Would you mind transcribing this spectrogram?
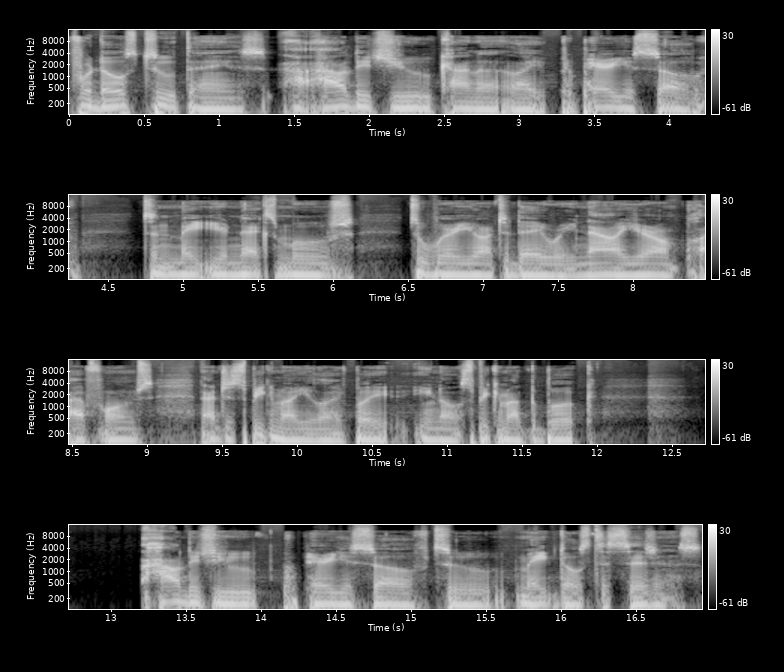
for those two things, how, how did you kind of like prepare yourself to make your next moves to where you are today, where you, now you're on platforms, not just speaking about your life, but you know, speaking about the book. How did you prepare yourself to make those decisions?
